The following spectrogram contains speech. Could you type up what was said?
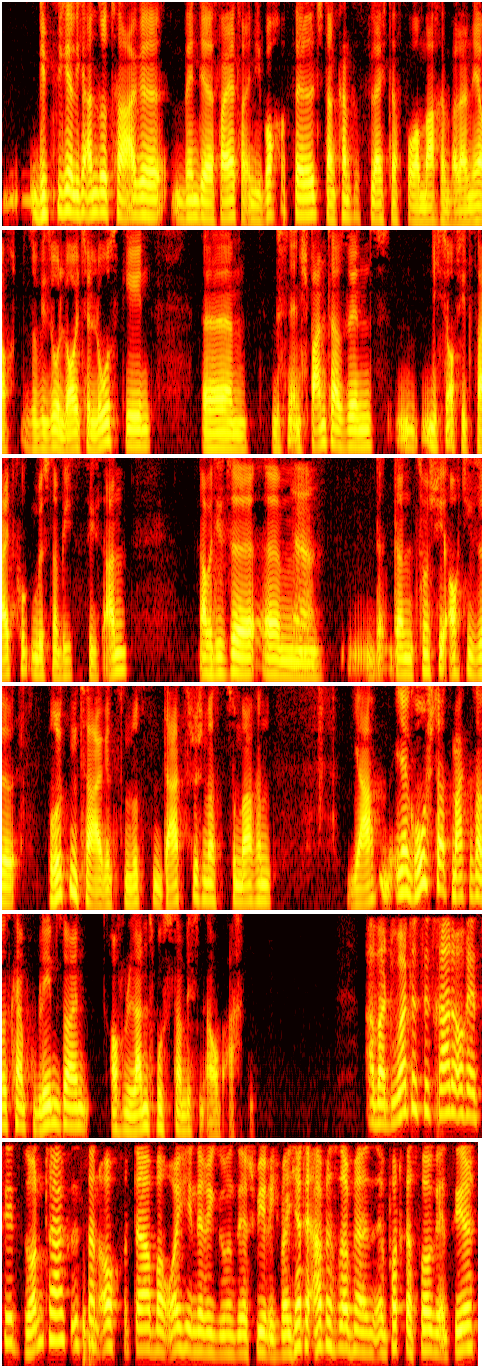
gibt sicherlich andere Tage, wenn der Feiertag in die Woche fällt, dann kannst du es vielleicht davor machen, weil dann ja auch sowieso Leute losgehen, ähm, ein bisschen entspannter sind, nicht so auf die Zeit gucken müssen, da bietet es sich an. Aber diese, ähm, ja dann zum Beispiel auch diese Brückentage zu nutzen, dazwischen was zu machen. Ja, in der Großstadt mag das alles kein Problem sein. Auf dem Land musst du da ein bisschen darauf achten. Aber du hattest jetzt gerade auch erzählt, sonntags ist dann auch da bei euch in der Region sehr schwierig. Weil ich hatte, habe das auch in der Podcast-Folge erzählt,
